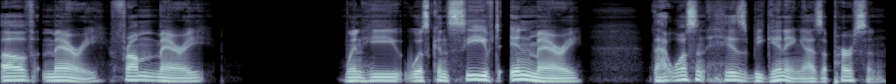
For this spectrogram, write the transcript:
of Mary, from Mary, when he was conceived in Mary, that wasn't his beginning as a person.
